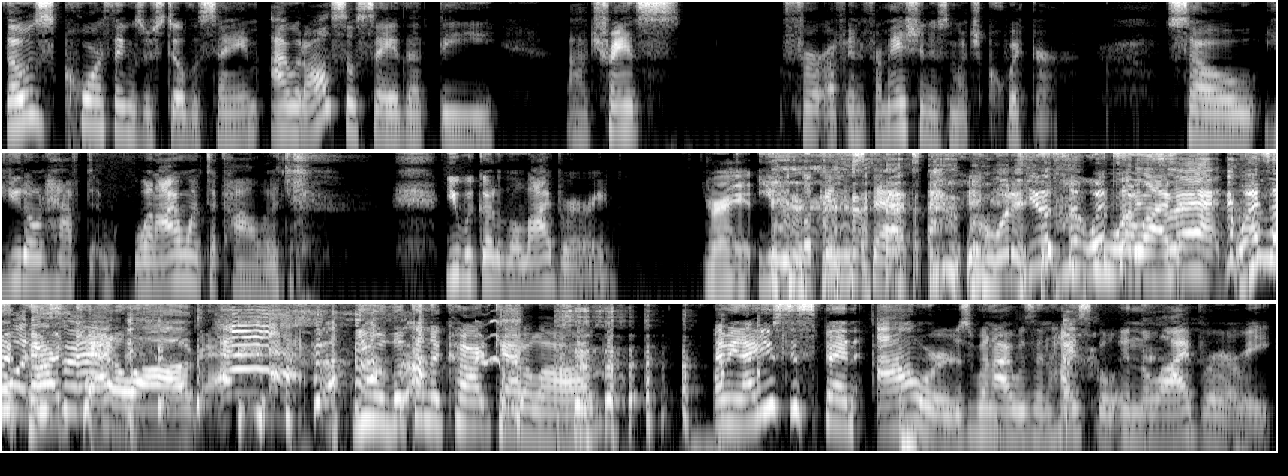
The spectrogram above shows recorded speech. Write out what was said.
Those core things are still the same. I would also say that the uh, transfer of information is much quicker so you don't have to. When I went to college, you would go to the library. Right. You would look in the stacks. what is, you would, what's what a library? that? What's a is card catalog? Ah! you would look in the card catalog. I mean, I used to spend hours when I was in high school in the library,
